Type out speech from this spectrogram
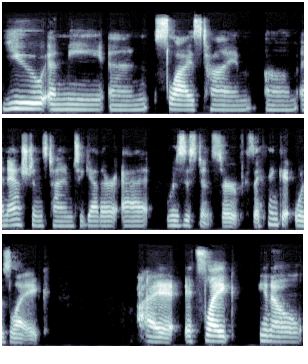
you and me and Sly's time um, and Ashton's time together at Resistance Serve because I think it was like I. It's like you know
